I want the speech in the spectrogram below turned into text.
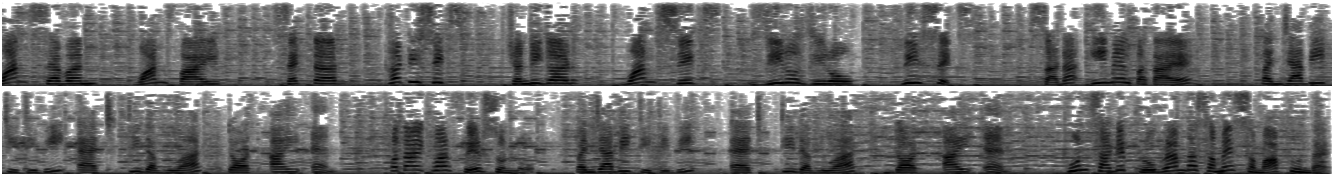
1715 sector 36 Chandigarh 160036 ਸਾਡਾ ਈਮੇਲ ਪਤਾ ਹੈ punjabi ttb at twr.in ਪਤਾ ਇੱਕ ਵਾਰ ਫੇਰ ਸੁਣ ਲਓ punjabi ttb at twr.in ਹੁਣ ਸਾਡੇ ਪ੍ਰੋਗਰਾਮ ਦਾ ਸਮੇਂ ਸਮਾਪਤ ਹੁੰਦਾ ਹੈ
